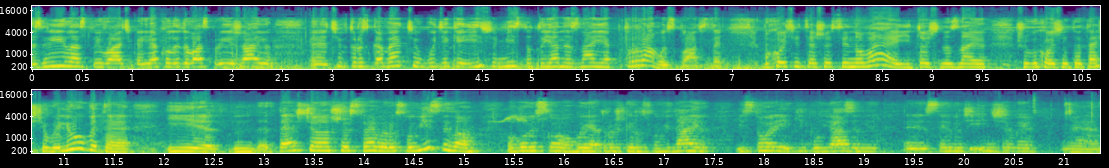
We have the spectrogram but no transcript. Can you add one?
зріла співачка. Я коли до вас приїжджаю, е, чи в Трускавець, чи в будь-яке інше місто, то я не знаю, як програму скласти. Бо хочеться щось і нове, і точно знаю, що ви хочете те, що ви любите, і те, що щось треба розповісти вам, обов'язково, бо я трошки розповідаю історії, які пов'язані е, з тими чи іншими е,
